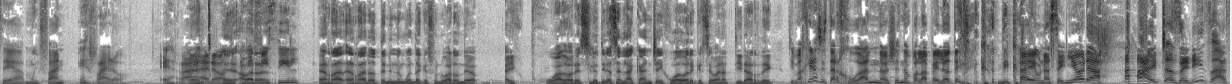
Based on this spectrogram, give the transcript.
sea muy fan, es raro. Es raro, Eh, eh, a es ver, difícil. Es, ra- es raro teniendo en cuenta que es un lugar donde hay jugadores. Si lo tiras en la cancha, hay jugadores que se van a tirar de. ¿Te imaginas estar jugando, yendo por la pelota y te, ca- te cae una señora hecha cenizas?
